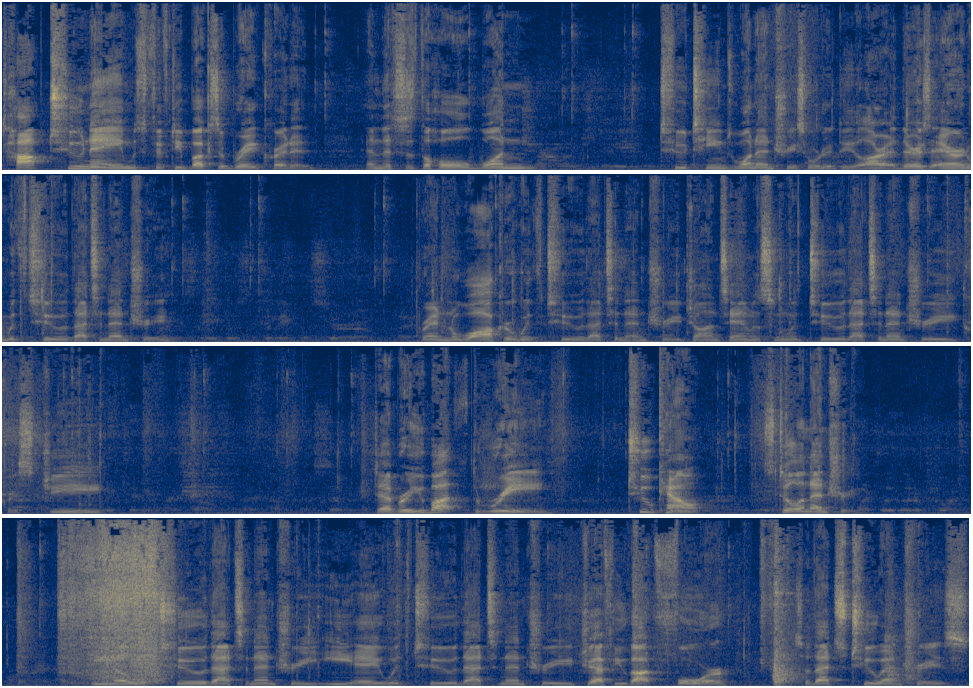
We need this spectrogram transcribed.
Top two names, 50 bucks of break credit. And this is the whole one, two teams, one entry sort of deal. All right, there's Aaron with two. That's an entry. Brandon Walker with two, that's an entry. John Samuelson with two, that's an entry. Chris G. Deborah, you bought three. Two count, still an entry. Dino with two, that's an entry. EA with two, that's an entry. Jeff, you got four, so that's two entries.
